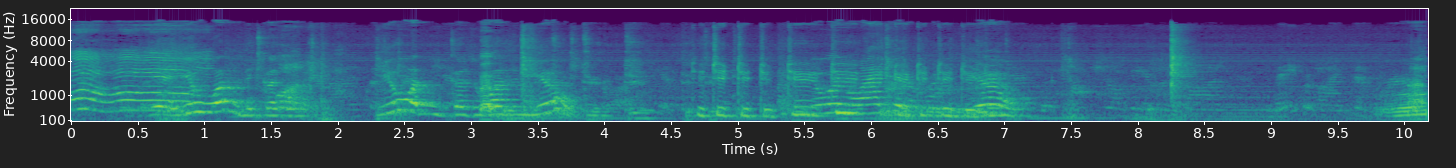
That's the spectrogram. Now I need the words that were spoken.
Yeah, you wouldn't because you wouldn't because it wasn't you. Do, do, do, do, do, You do, wouldn't like it. do, if do, it do, was do. you. Uh,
